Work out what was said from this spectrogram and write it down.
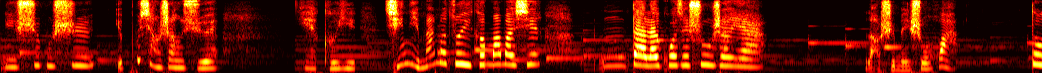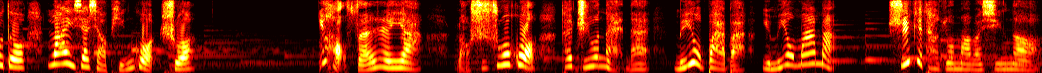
你是不是也不想上学？你也可以请你妈妈做一颗妈妈心，嗯，带来挂在树上呀。”老师没说话。豆豆拉一下小苹果说：“你好烦人呀！老师说过，他只有奶奶，没有爸爸，也没有妈妈，谁给他做妈妈心呢？”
